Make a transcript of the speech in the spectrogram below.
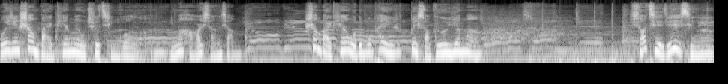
我已经上百天没有缺勤过了，你们好好想想。上百天我都不配被小哥哥约吗？小姐姐也行啊，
